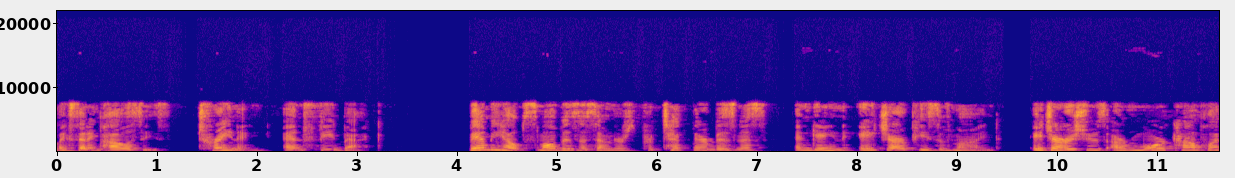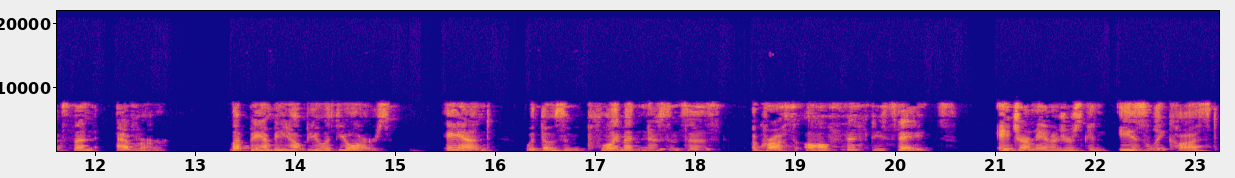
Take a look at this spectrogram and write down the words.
like setting policies, training, and feedback. Bambee helps small business owners protect their business and gain HR peace of mind. HR issues are more complex than ever. Let Bambee help you with yours. And with those employment nuisances across all 50 states, HR managers can easily cost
